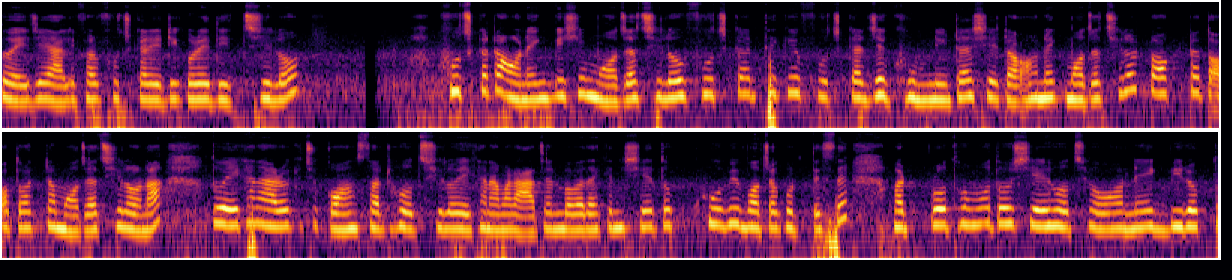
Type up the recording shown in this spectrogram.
তো এই যে আলিফার ফুচকা রেডি করে দিচ্ছিল। ফুচকাটা অনেক বেশি মজা ছিল। ফুচকার থেকে ফুচকার যে ঘুমনিটা, সেটা অনেক মজা ছিল। টকটা তো অত একটা মজা ছিল না। তো এখানে আরও কিছু কনসার্ট হচ্ছিল। এখানে আমার আজান বাবা দেখেন, সে তো খুবই মজা করতেছে। বাট প্রথমত সে হচ্ছে অনেক বিরক্ত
